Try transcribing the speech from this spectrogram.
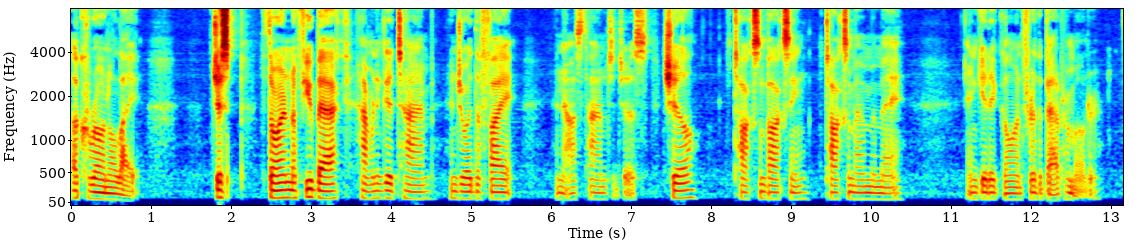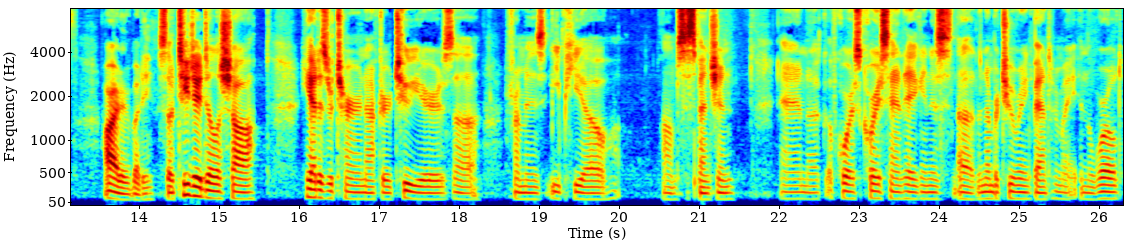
a Corona Light. Just throwing a few back, having a good time, enjoyed the fight, and now it's time to just chill, talk some boxing, talk some MMA and get it going for the bad promoter. All right, everybody. So TJ Dillashaw, he had his return after two years uh, from his EPO um, suspension. And uh, of course, Corey Sandhagen is uh, the number two ranked bantamweight in the world.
